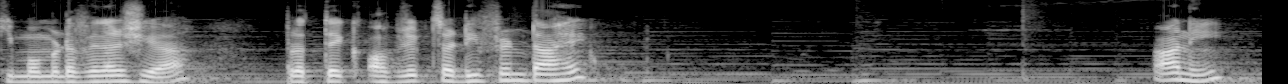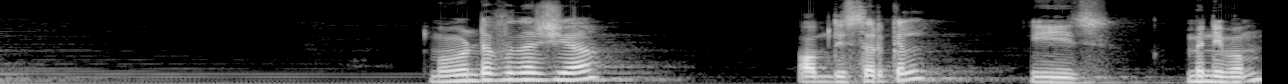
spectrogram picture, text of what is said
की मोमेंट ऑफ़ इनर्शिया प्रत्येक ऑब्जेक्टचा डिफरंट आहे. आणि moment of inertia of the circle is minimum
